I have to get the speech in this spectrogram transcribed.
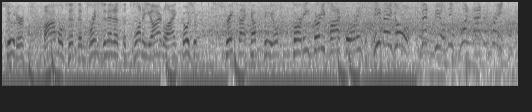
Suter bobbles it, then brings it in at the 20-yard line, goes straight back upfield, 30, 35, 40. He may go midfield. He's one man to break.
